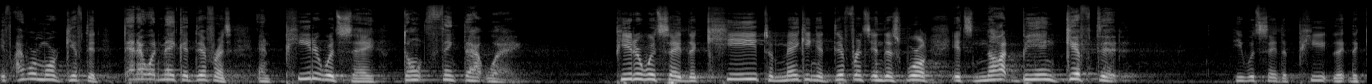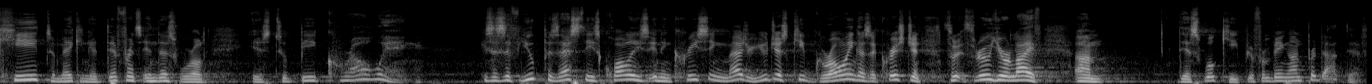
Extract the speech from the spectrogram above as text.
if I were more gifted, then I would make a difference. And Peter would say, don't think that way. Peter would say the key to making a difference in this world, it's not being gifted. He would say the, the key to making a difference in this world is to be growing. He says, if you possess these qualities in increasing measure, you just keep growing as a Christian through, through your life, um, this will keep you from being unproductive.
